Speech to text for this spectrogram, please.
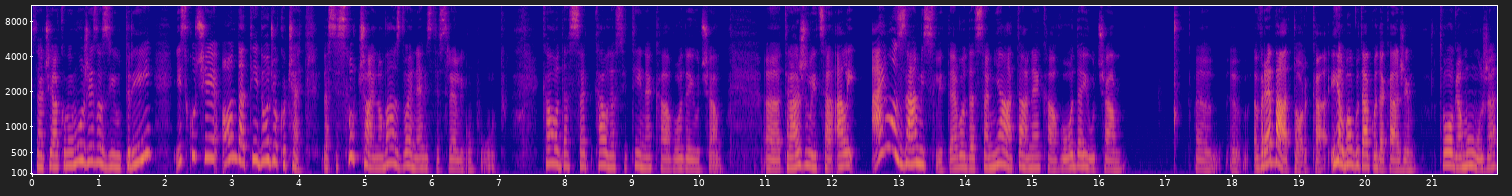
Znači, ako mi muž izlazi u tri iz kuće, onda ti dođe oko četiri. Da se slučajno vas dvoje ne biste sreli u putu. Kao da, se, kao da si ti neka vodajuća uh, tražilica, ali ajmo zamislite, evo da sam ja ta neka hodajuća vrebatorka, jel mogu tako da kažem, tvoga muža.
